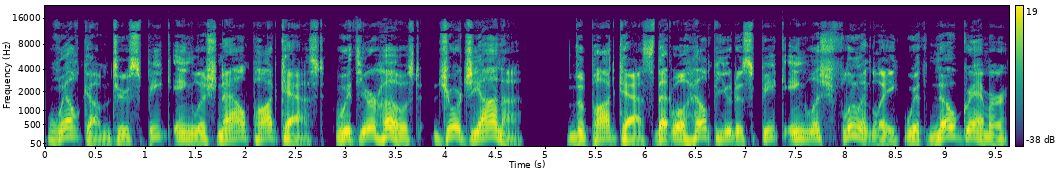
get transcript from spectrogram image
Welcome to Speak English Now podcast with your host, Georgiana, the podcast that will help you to speak English fluently with no grammar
